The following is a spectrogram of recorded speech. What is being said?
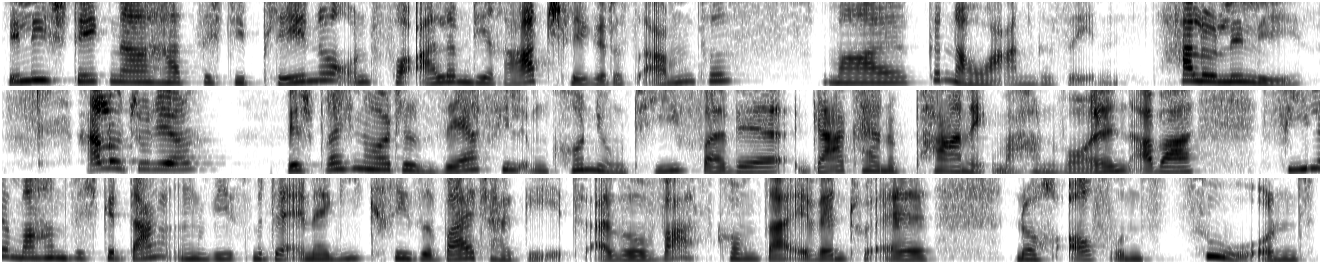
Lilly Stegner hat sich die Pläne und vor allem die Ratschläge des Amtes mal genauer angesehen. Hallo Lilly. Hallo Julia. Wir sprechen heute sehr viel im Konjunktiv, weil wir gar keine Panik machen wollen. Aber viele machen sich Gedanken, wie es mit der Energiekrise weitergeht. Also was kommt da eventuell noch auf uns zu? Und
